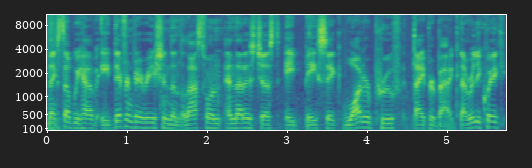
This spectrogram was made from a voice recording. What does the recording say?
Next up, we have a different variation than the last one, and that is just a basic waterproof diaper bag. Now really quick,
